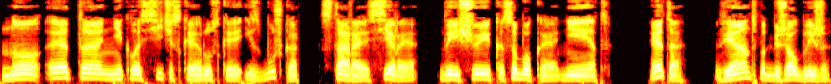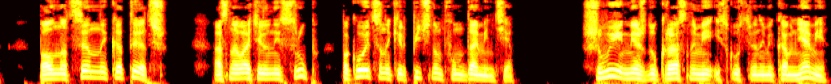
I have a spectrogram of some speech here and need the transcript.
Но это не классическая русская избушка, старая, серая, Да еще и кособокая. Нет. Это... Виант подбежал ближе. Полноценный коттедж. Основательный сруб покоится на кирпичном фундаменте. Швы между красными искусственными камнями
